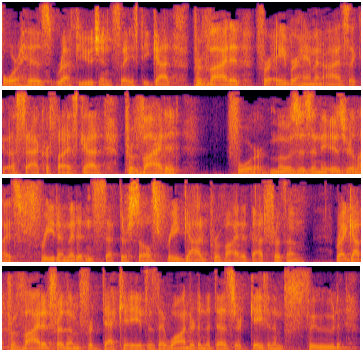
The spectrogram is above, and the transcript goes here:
for his refuge and safety. God provided for Abraham and Isaac a sacrifice. God provided for Moses and the Israelites freedom. They didn't set themselves free, God provided that for them. Right? God provided for them for decades as they wandered in the desert, gave them food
